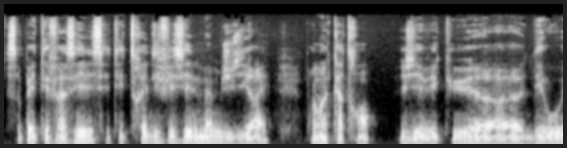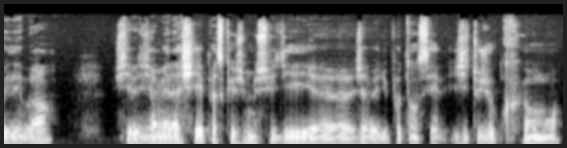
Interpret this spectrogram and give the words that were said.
Ça n'a pas été facile, c'était très difficile même, je dirais. Pendant quatre ans, j'ai vécu euh, des hauts et des bas. J'ai jamais lâché parce que je me suis dit euh, j'avais du potentiel. J'ai toujours cru en moi,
